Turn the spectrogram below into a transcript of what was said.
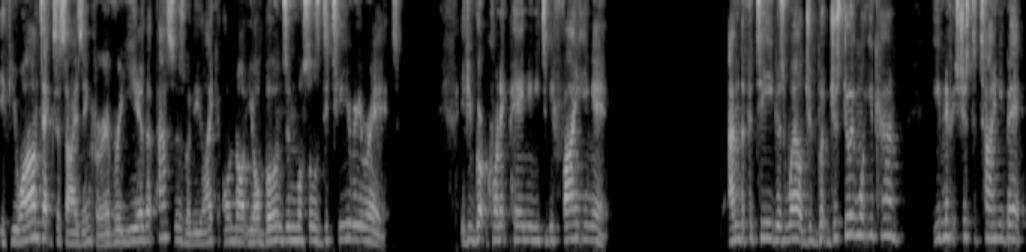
If you aren't exercising for every year that passes, whether you like it or not, your bones and muscles deteriorate. If you've got chronic pain, you need to be fighting it and the fatigue as well. But just doing what you can, even if it's just a tiny bit,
